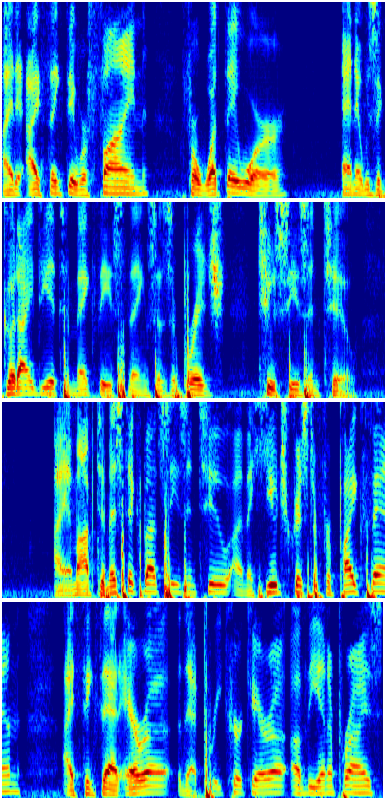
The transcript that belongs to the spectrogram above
I, I think they were fine for what they were, and it was a good idea to make these things as a bridge to season two. I am optimistic about season two. I'm a huge Christopher Pike fan. I think that era, that pre Kirk era of the Enterprise,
